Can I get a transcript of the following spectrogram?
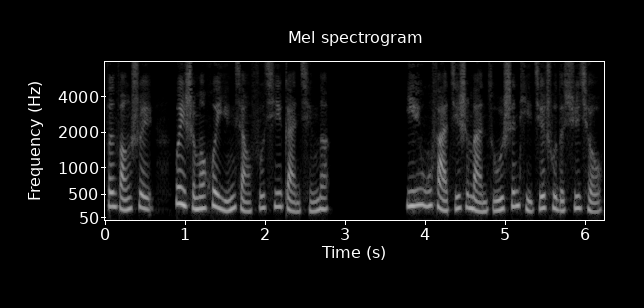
分房睡为什么会影响夫妻感情呢？一无法及时满足身体接触的需求，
